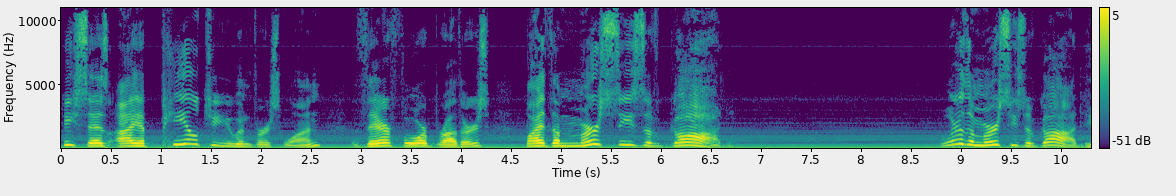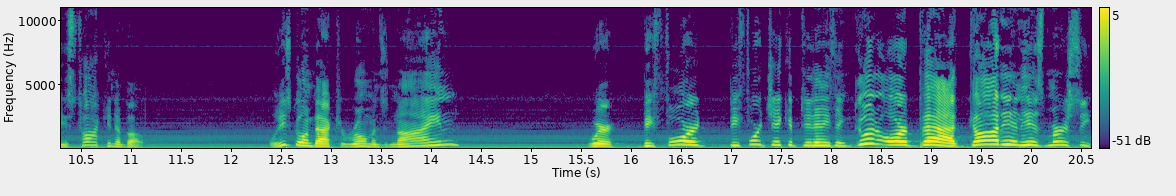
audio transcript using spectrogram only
He says, I appeal to you in verse 1, therefore, brothers, by the mercies of God. What are the mercies of God he's talking about? Well, he's going back to Romans 9, where before before Jacob did anything, good or bad, God in his mercy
